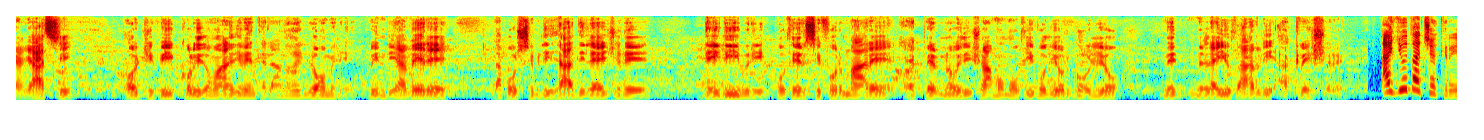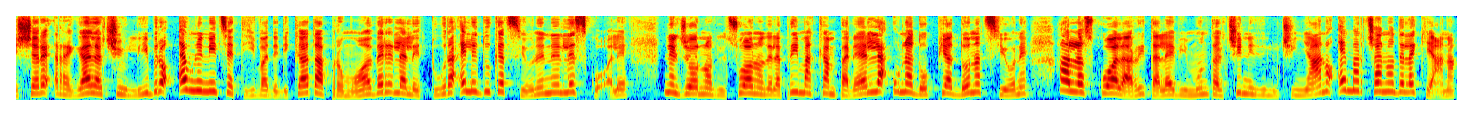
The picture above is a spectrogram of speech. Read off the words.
ragazzi oggi piccoli domani diventeranno degli uomini, quindi avere la possibilità di leggere dei libri, potersi formare è per noi diciamo, motivo di orgoglio nell'aiutarli a crescere. Aiutaci a crescere, regalaci un libro è un'iniziativa dedicata a promuovere la lettura e l'educazione nelle scuole. Nel giorno del suono della prima campanella una doppia donazione alla scuola Rita Levi Montalcini di Lucignano e Marciano della Chiana,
